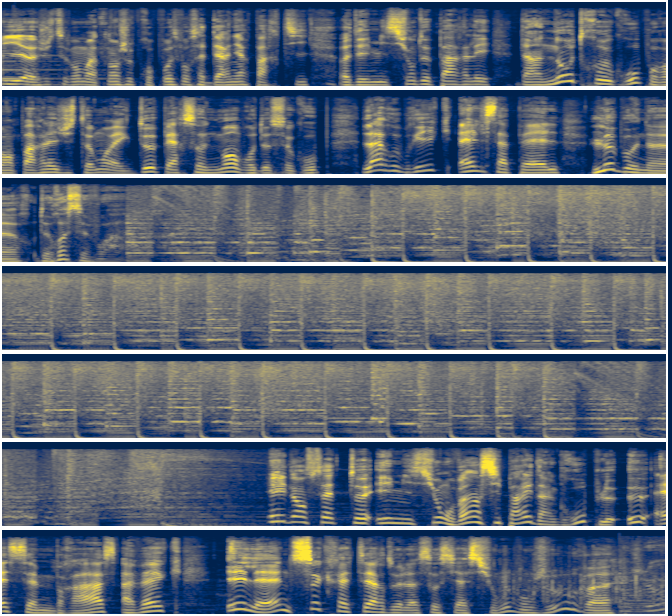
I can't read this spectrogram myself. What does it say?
puis euh, justement maintenant je propose pour cette dernière partie euh, d'émission de parler d'un autre groupe. On va en parler justement avec deux personnes membres de ce groupe. La rubrique, elle s'appelle Le bonheur de recevoir. Et dans cette émission, on va ainsi parler d'un groupe, le ESM Brass, avec Hélène, secrétaire de l'association. Bonjour. Bonjour.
